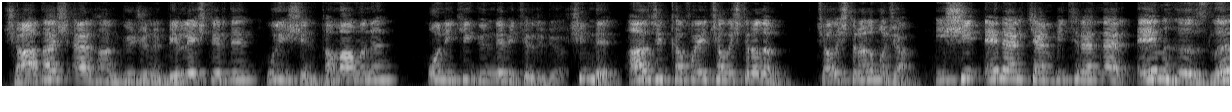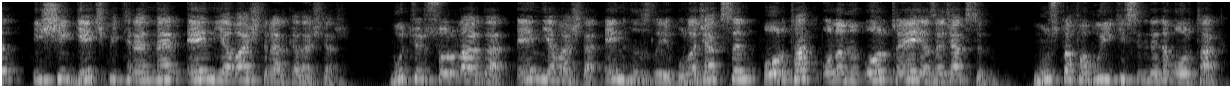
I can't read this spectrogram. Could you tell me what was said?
Çağdaş Erhan gücünü birleştirdi. Bu işin tamamını 12 günde bitirdi diyor. Şimdi azıcık kafayı çalıştıralım. Çalıştıralım hocam. İşi en erken bitirenler en hızlı, işi geç bitirenler en yavaştır arkadaşlar. Bu tür sorularda en yavaşla en hızlıyı bulacaksın. Ortak olanı ortaya yazacaksın. Mustafa bu ikisinde de ortak.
